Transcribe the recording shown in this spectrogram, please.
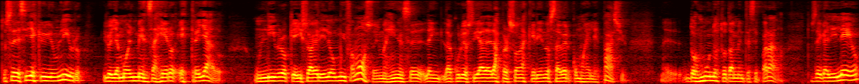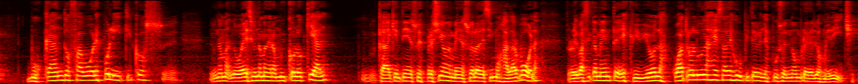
Entonces decide escribir un libro y lo llamó El Mensajero Estrellado, un libro que hizo a Galileo muy famoso. Imagínense la, curiosidad de las personas queriendo saber cómo es el espacio. Eh, dos mundos totalmente separados. Entonces Galileo, buscando favores políticos, eh, lo voy a decir de una manera muy coloquial, cada quien tiene su expresión, en Venezuela decimos jalar bola, pero él básicamente escribió las cuatro lunas esas de Júpiter y les puso el nombre de los Medici,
